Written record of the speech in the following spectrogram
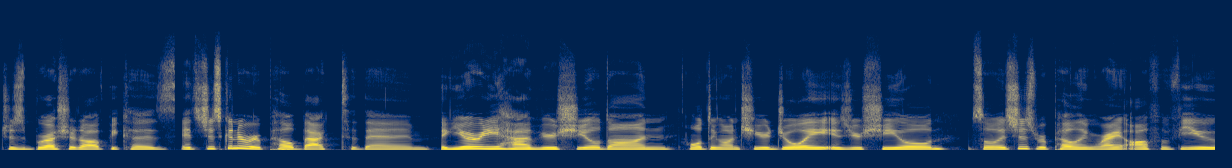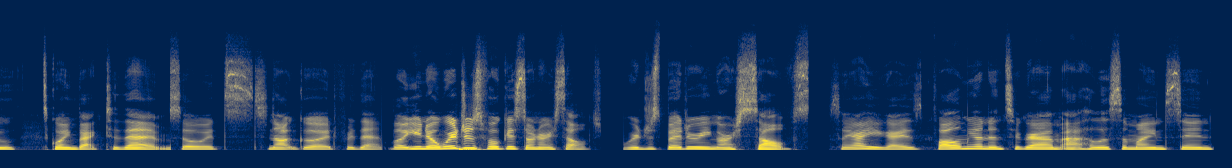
just brush it off because it's just going to repel back to them. You already have your shield on, holding on to your joy is your shield. So it's just repelling right off of you. It's going back to them. So it's, it's not good for them. But you know, we're just focused on ourselves. We're just bettering ourselves. So yeah, you guys follow me on Instagram at Helissa Mynson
